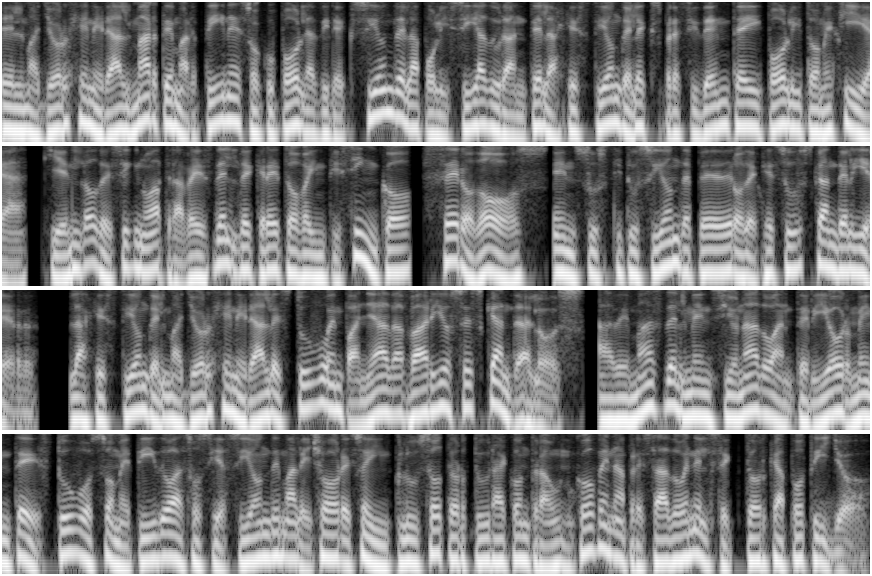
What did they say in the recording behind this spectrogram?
El mayor general Marte Martínez ocupó la dirección de la policía durante la gestión del expresidente Hipólito Mejía, quien lo designó a través del decreto 2502 en sustitución de Pedro de Jesús Candelier. La gestión del mayor general estuvo empañada varios escándalos. Además del mencionado anteriormente estuvo sometido a asociación de malhechores e incluso tortura contra un joven apresado en el sector Capotillo.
